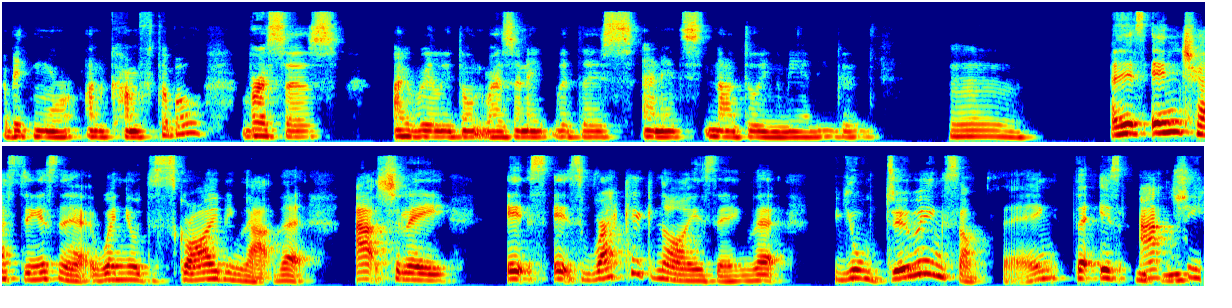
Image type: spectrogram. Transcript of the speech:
a bit more uncomfortable versus i really don't resonate with this and it's not doing me any good mm. and it's interesting isn't it when you're describing that that actually it's it's recognizing that you're doing something that is mm-hmm. actually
